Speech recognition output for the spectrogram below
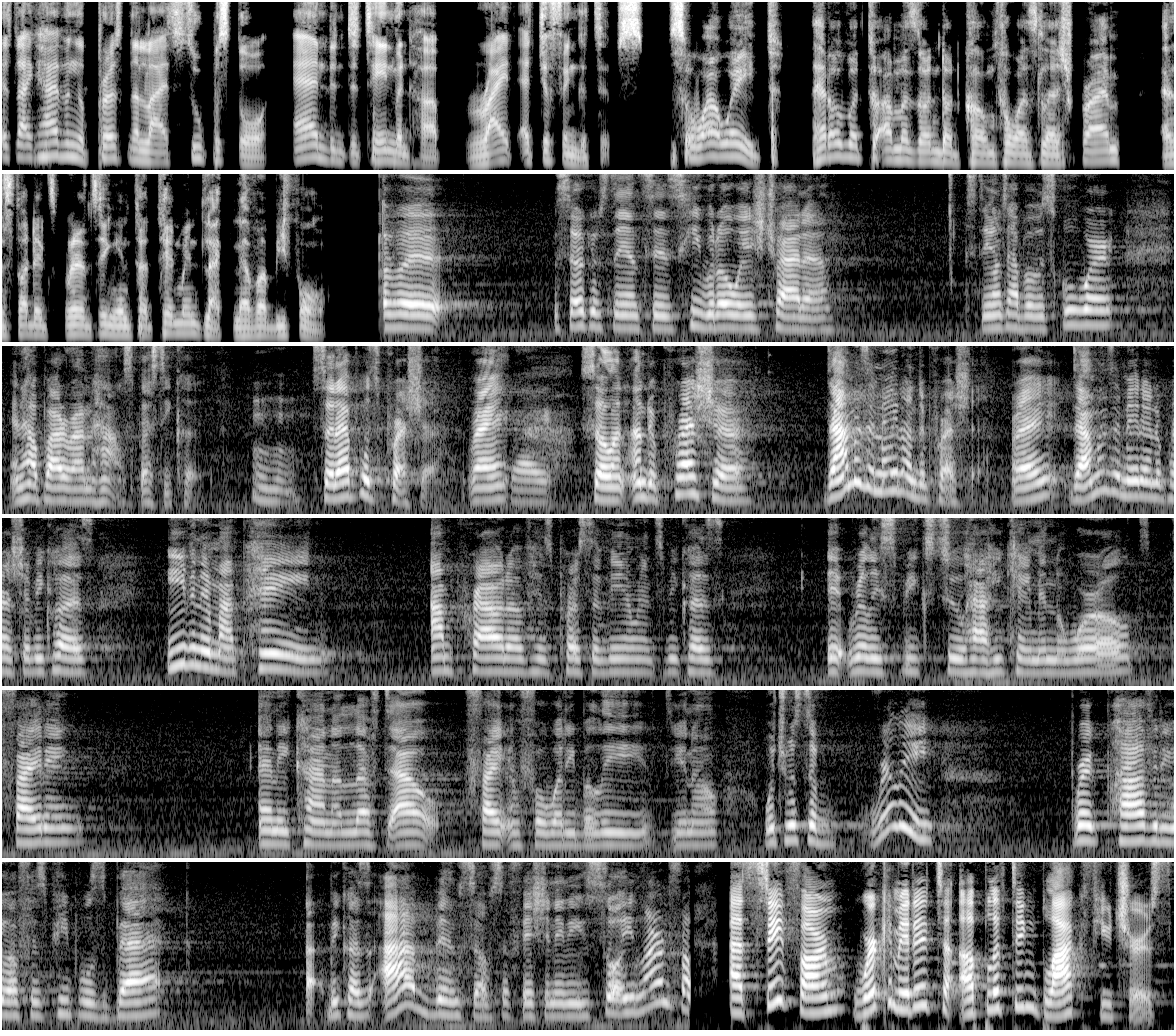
It's like having a personalized superstore and entertainment hub right at your fingertips. So why wait? Head over to amazon.com forward slash prime and start experiencing entertainment like never before. whatever circumstances, he would always try to stay on top of his schoolwork and help out around the house best he could. Mm-hmm. So that puts pressure, right? Right. So and under pressure, diamonds are made under pressure, right? Diamonds are made under pressure because even in my pain, I'm proud of his perseverance because it really speaks to how he came in the world fighting and he kind of left out fighting for what he believed, you know, which was to really break poverty off his people's back uh, because I've been self-sufficient and he saw he learned from At State Farm, we're committed to uplifting Black futures.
